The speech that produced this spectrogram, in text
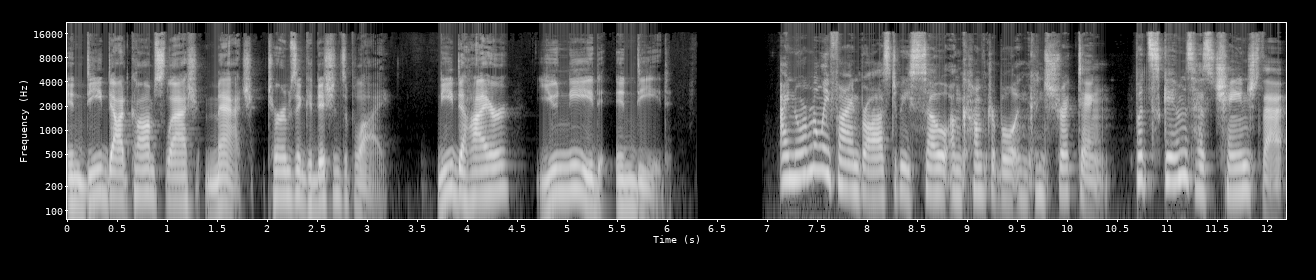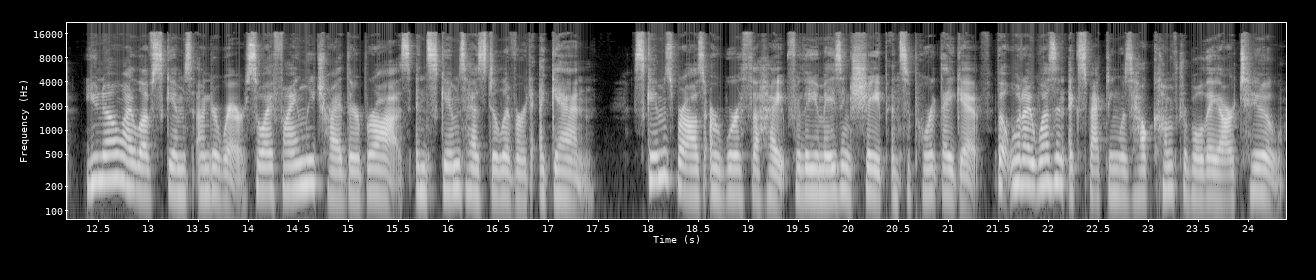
Indeed.com slash match. Terms and conditions apply. Need to hire? You need Indeed. I normally find bras to be so uncomfortable and constricting, but Skims has changed that. You know I love Skims underwear, so I finally tried their bras, and Skims has delivered again. Skims bras are worth the hype for the amazing shape and support they give, but what I wasn't expecting was how comfortable they are too.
